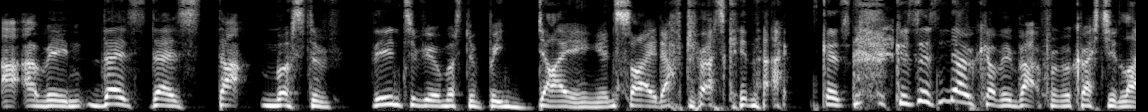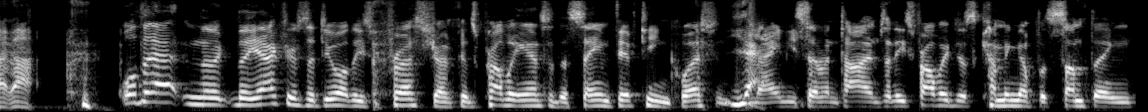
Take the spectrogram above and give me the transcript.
I, I mean, there's there's that must have the interviewer must have been dying inside after asking that because because there's no coming back from a question like that. well, that and the, the actors that do all these press junkets probably answer the same 15 questions yeah. 97 times, and he's probably just coming up with something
